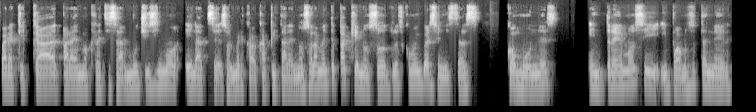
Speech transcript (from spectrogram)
para que cada, para democratizar muchísimo el acceso al mercado de capitales, no solamente para que nosotros como inversionistas comunes entremos y, podamos obtener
